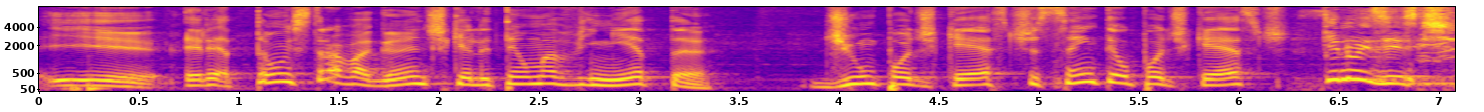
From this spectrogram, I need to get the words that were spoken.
E ele é tão extravagante que ele tem uma vinheta de um podcast sem ter o podcast, Que não existe.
